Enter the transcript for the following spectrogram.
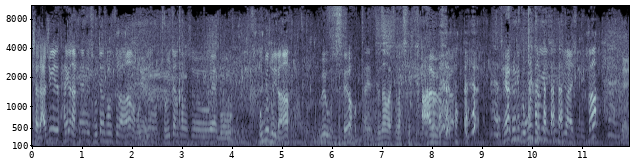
자, 나중에 이제 다리가 낫게 되면 조일장 선수랑 뭐 네. 조일장 선수의 뭐 동료들이랑 왜 웃으세요? 아니 누나 말씀하시니까 아유, 제가 제가 그렇게 노골적이신 줄 아십니까? 네.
